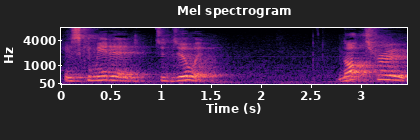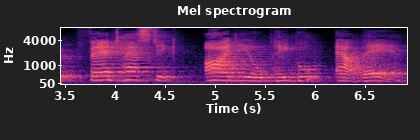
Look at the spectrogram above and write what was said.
He's committed to do it not through fantastic, ideal people out there,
